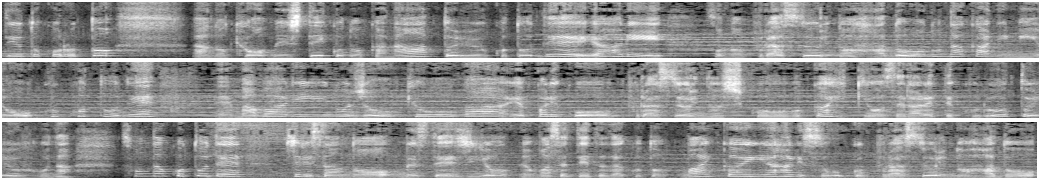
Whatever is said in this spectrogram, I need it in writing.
ていうところとあの共鳴していくのかなということでやはりそのプラス寄りの波動の中に身を置くことで周りの状況がやっぱりこうプラス寄りの思考が引き寄せられてくるというふうなそんなことでシリさんのメッセージを読ませていただくと毎回やはりすごくプラス寄りの波動っ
